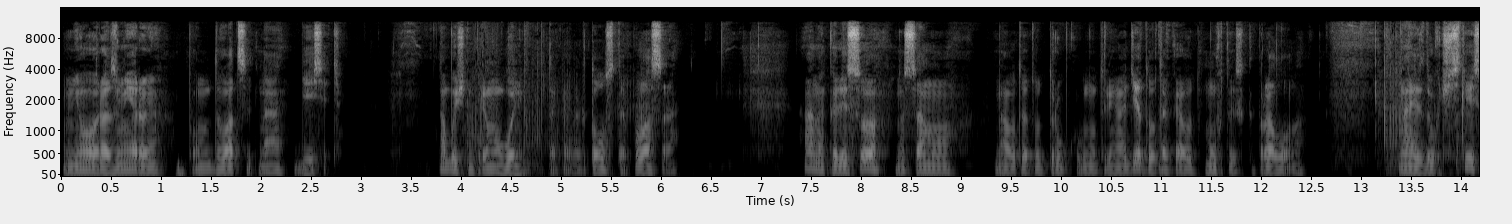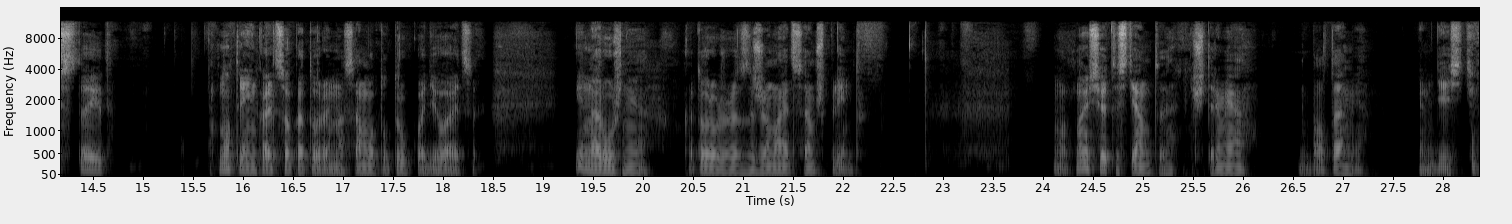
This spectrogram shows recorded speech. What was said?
У него размеры, по-моему, 20 на 10. Обычный прямоугольник, такая как толстая полоса. А на колесо, на саму, на вот эту трубку внутреннюю одета вот такая вот муфта из капролона. Она из двух частей состоит. Внутреннее кольцо, которое на саму ту трубку одевается. И наружнее, которое уже зажимает сам шплинт. Вот. Ну и все это стянуто четырьмя болтами М10.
